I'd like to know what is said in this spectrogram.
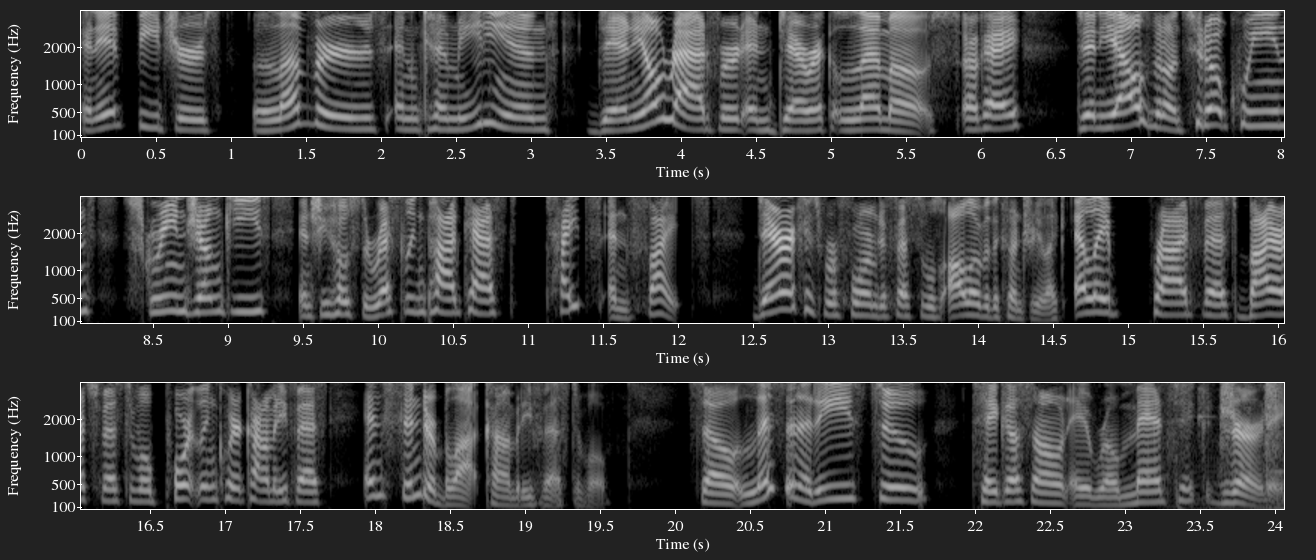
and it features lovers and comedians Danielle Radford and Derek Lemos. Okay. Danielle's been on Two Dope Queens, Screen Junkies, and she hosts the wrestling podcast Tights and Fights. Derek has performed at festivals all over the country, like LA Pride Fest, By Arts Festival, Portland Queer Comedy Fest, and Cinderblock Comedy Festival. So listen to these two take us on a romantic journey.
